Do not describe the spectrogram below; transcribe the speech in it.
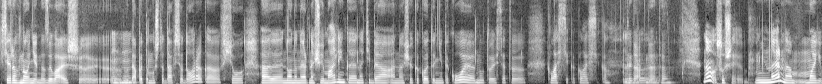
Все равно не называешь, э, Мгм. да, потому что да, все дорого, все, но оно, наверное, еще и маленькое на тебя, оно еще и какое-то не такое. Ну, то есть это классика, классика. Как да, да, да. Ну, слушай, наверное, мой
